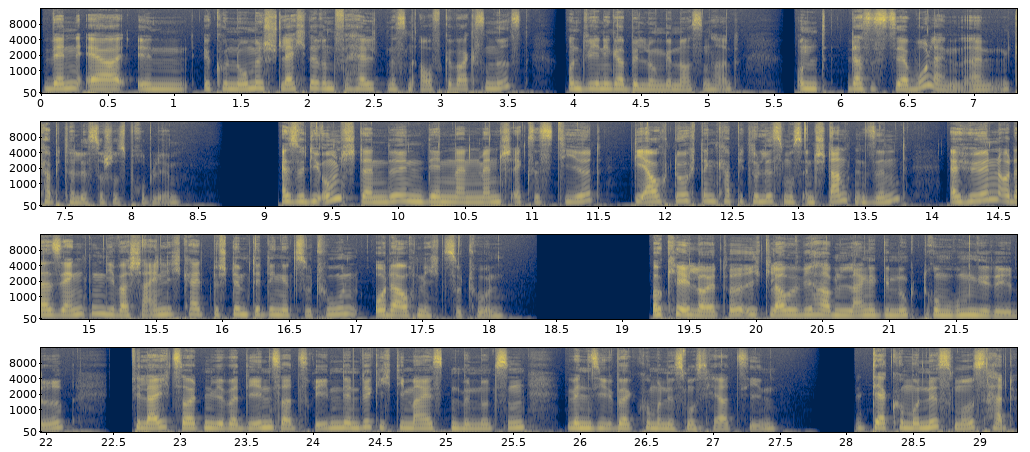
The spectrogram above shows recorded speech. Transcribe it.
wenn er in ökonomisch schlechteren Verhältnissen aufgewachsen ist und weniger Bildung genossen hat. Und das ist sehr wohl ein, ein kapitalistisches Problem. Also die Umstände, in denen ein Mensch existiert, die auch durch den Kapitalismus entstanden sind, erhöhen oder senken die Wahrscheinlichkeit, bestimmte Dinge zu tun oder auch nicht zu tun. Okay Leute, ich glaube, wir haben lange genug drumherum geredet. Vielleicht sollten wir über den Satz reden, den wirklich die meisten benutzen, wenn sie über Kommunismus herziehen. Der Kommunismus hat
